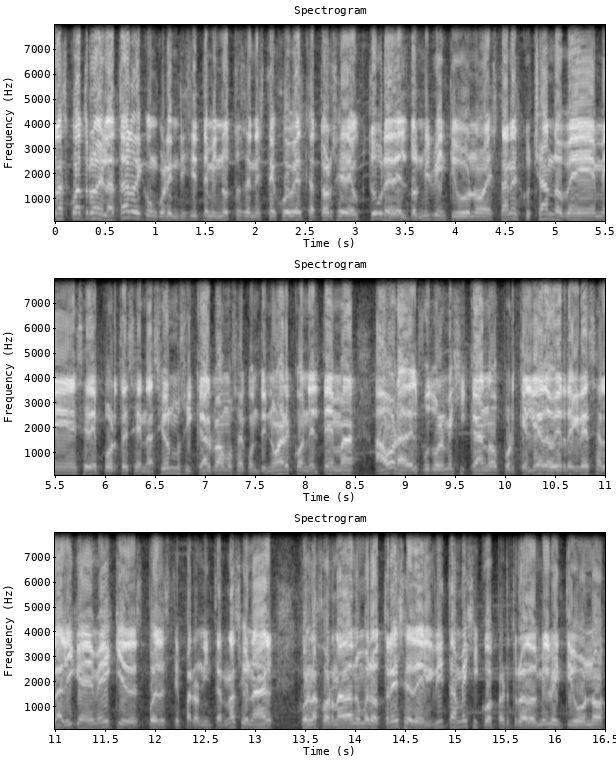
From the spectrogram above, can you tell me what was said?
las 4 de la tarde con 47 minutos en este jueves 14 de octubre del 2021. Están escuchando BMS Deportes en Nación Musical. Vamos a continuar con el tema ahora del fútbol mexicano porque el día de hoy regresa la Liga MX después de este parón internacional con la jornada número 13 del Grita México Apertura 2021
